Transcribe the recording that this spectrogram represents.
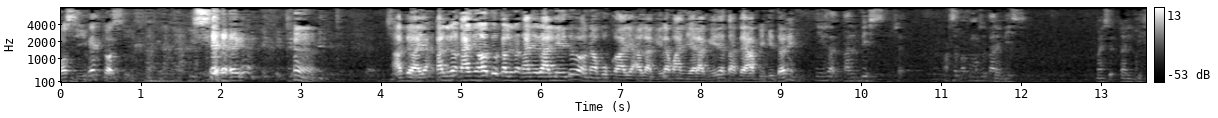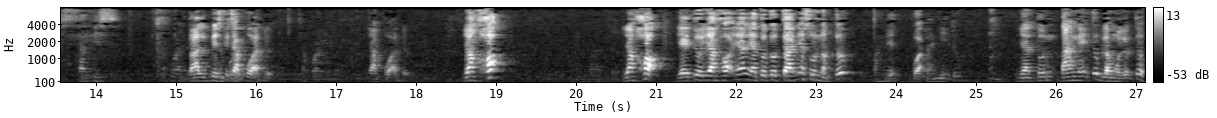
Kosi kan kosi. Ada ayat kalau nak tanya tu kalau nak tanya dalil tu nak buka ayat lagi lah panjang lagi ya tak ada habis kita ni. Ni Ustaz, talbis. Ustaz. Maksud apa maksud talbis? Masuk talbis. Talbis. Talbis ke campur aduk. Campur. Campur aduk. Yang hak Yang hak, iaitu yang haknya, yang tuntutannya sunnah tu dia buat. Panik tu. Yang tun, tahnik tu belah mulut tu.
